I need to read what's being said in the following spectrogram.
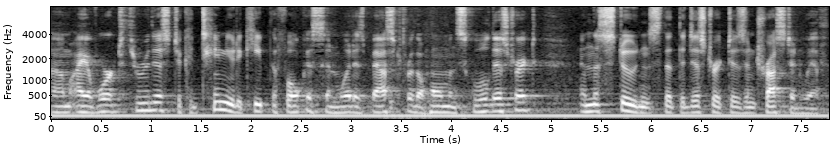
Um, I have worked through this to continue to keep the focus on what is best for the Holmen School District and the students that the district is entrusted with.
